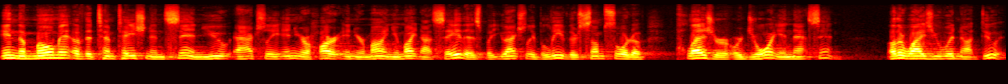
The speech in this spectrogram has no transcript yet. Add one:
In the moment of the temptation and sin, you actually, in your heart, in your mind, you might not say this, but you actually believe there's some sort of pleasure or joy in that sin. Otherwise, you would not do it.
